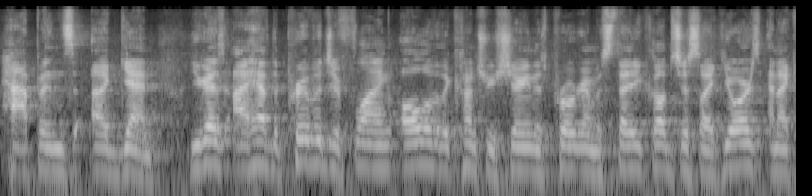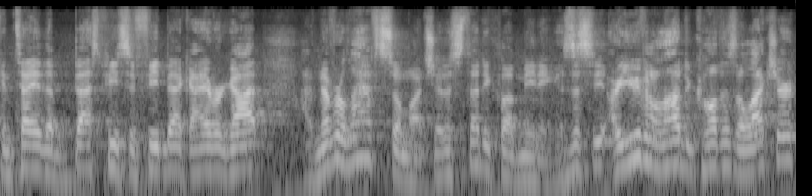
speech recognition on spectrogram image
happens again. You guys, I have the privilege of flying all over the country sharing this program with study clubs just like yours, and I can tell you the best piece of feedback I ever got, I've never laughed so much at a study club meeting. Is this, are you even allowed to call this a lecture?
